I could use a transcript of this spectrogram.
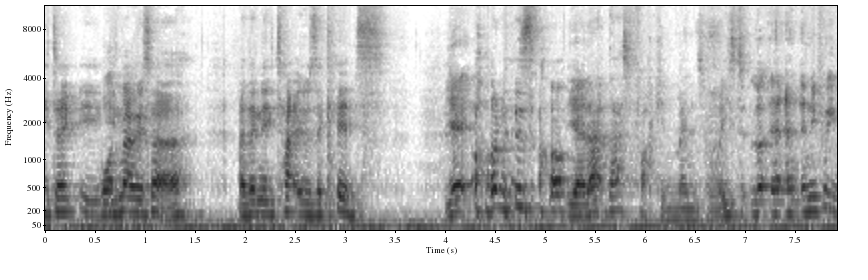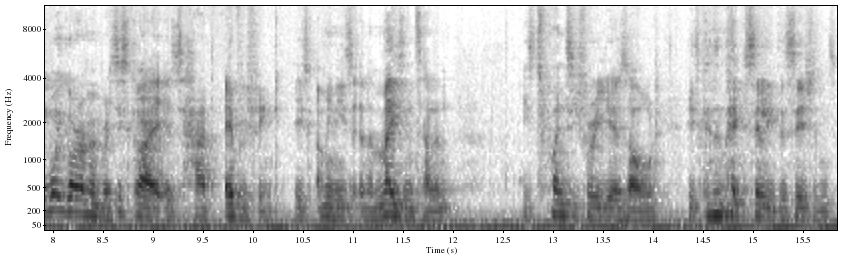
he take he, he One- marries her, and then he tattoos the kids yeah. on his arm. Yeah, that that's fucking mental. He's look, and, and if we, what you got to remember is this guy has had everything. He's, I mean, he's an amazing talent. He's 23 years old. He's going to make silly decisions.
